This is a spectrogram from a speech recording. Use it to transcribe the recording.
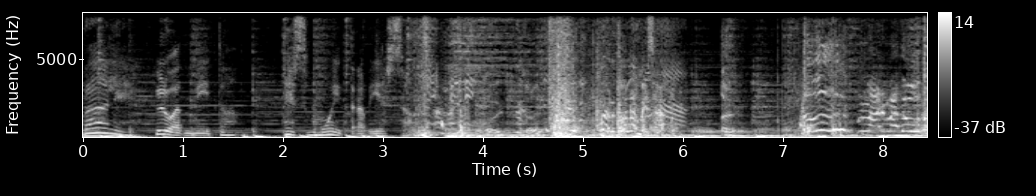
Vale, lo admito. Es muy travieso. ¡Perdóname, Sam! ¡Marmaduke!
